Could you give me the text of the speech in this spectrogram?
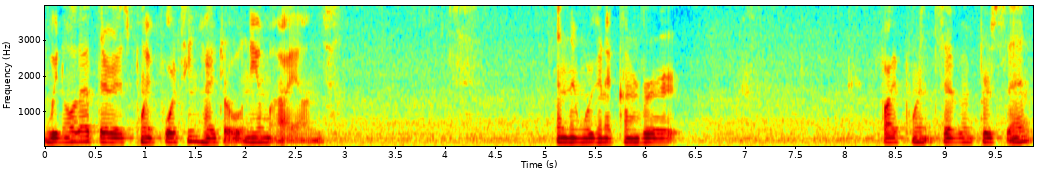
We know that there is 0.14 hydronium ions and then we're gonna convert 5.7%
